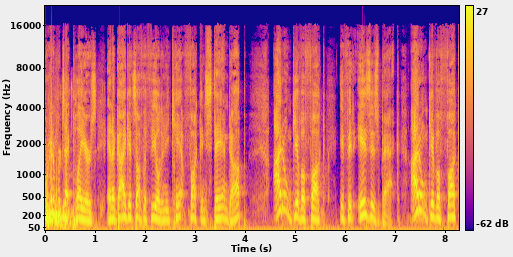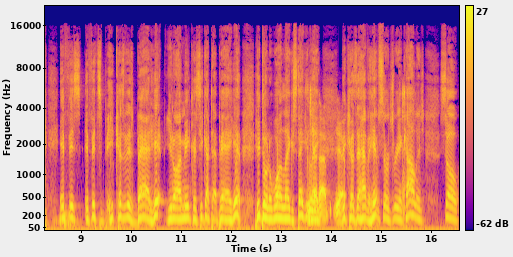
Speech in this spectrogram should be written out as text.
we're gonna protect players and a guy gets off the field and he can't fucking stand up, I don't give a fuck if it is his back. I don't give a fuck if it's if it's because of his bad hip. You know what I mean? Because he got that bad hip. He doing a one legged stanky leg that- yeah. because I have a hip surgery in college. So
